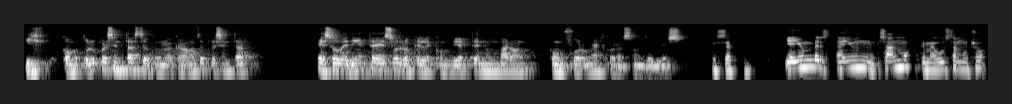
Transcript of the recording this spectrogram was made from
y como tú lo presentaste o como lo acabamos de presentar, es obediente a eso lo que le convierte en un varón conforme al corazón de Dios. Exacto. Y hay un, hay un salmo que me gusta mucho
